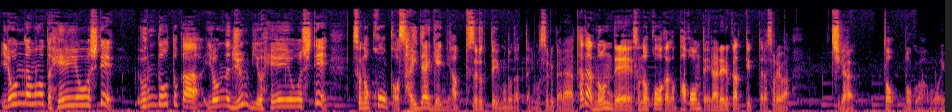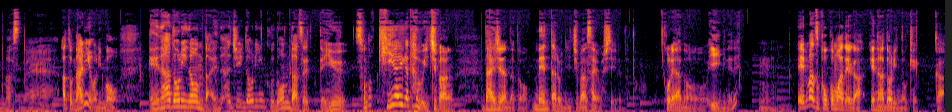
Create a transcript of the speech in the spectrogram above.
いろんなものと併用して、運動とかいろんな準備を併用して、その効果を最大限にアップするっていうものだったりもするから、ただ飲んでその効果がパコンって得られるかって言ったらそれは違うと僕は思いますね。あと何よりも、エナドリ飲んだ、エナジードリンク飲んだぜっていう、その気合が多分一番大事なんだと、メンタルに一番作用しているんだと。これあの、いい意味でね。うん。え、まずここまでがエナドリの結果、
